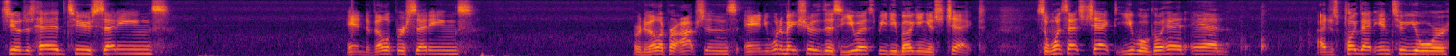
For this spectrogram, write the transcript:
So you'll just head to settings and developer settings or developer options and you want to make sure that this USB debugging is checked. So once that's checked you will go ahead and I just plug that into your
